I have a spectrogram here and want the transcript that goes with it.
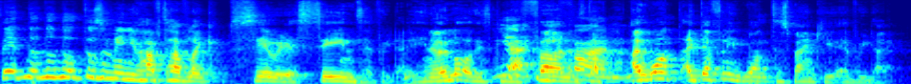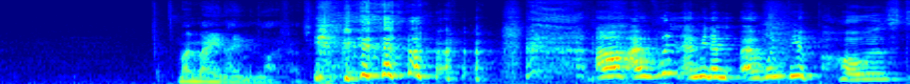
That no, no, no, doesn't mean you have to have like serious scenes every day. You know, a lot of these can Yeah, be it can fun be and fun. stuff. I want, I definitely want to spank you every day. That's my main aim in life, actually. Um, I wouldn't. I mean, I'm, I wouldn't be opposed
